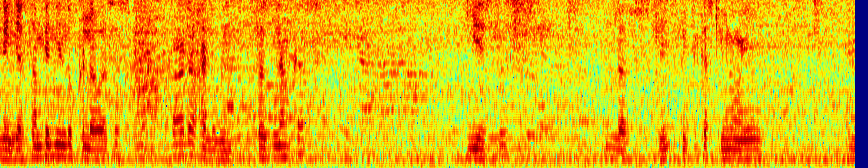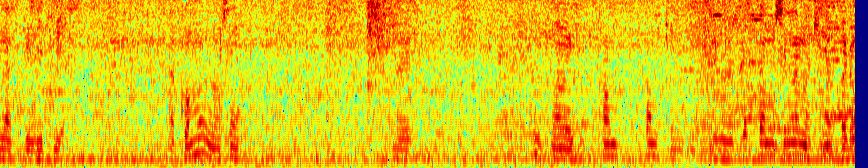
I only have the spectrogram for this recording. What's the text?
miren, ya están vendiendo calabazas para Halloween. Estas blancas y estas, las típicas que uno ve en las películas. ¿A cómo? No sé. A ver. No, dice pum- pumpkins. Bueno, acá estamos en la máquina para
